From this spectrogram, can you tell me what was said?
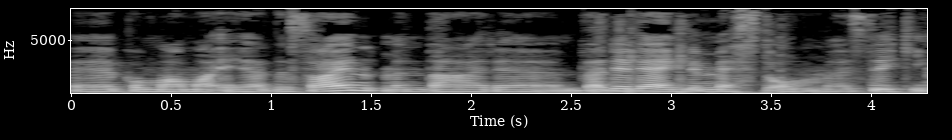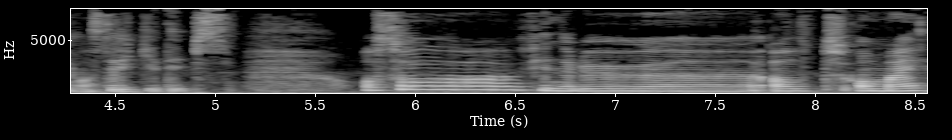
eh, på Mama e-design, men der, eh, der, deler jeg egentlig mest om strikking og strikketips. Og så finner du eh, alt om meg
